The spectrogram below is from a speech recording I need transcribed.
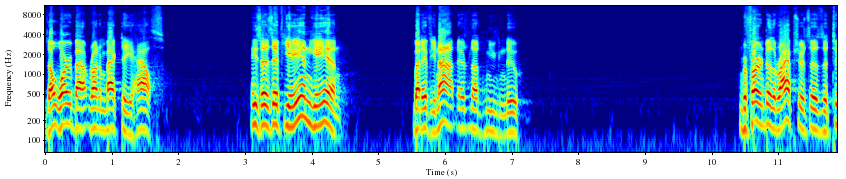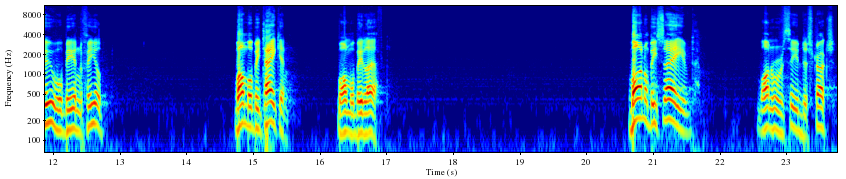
Don't worry about running back to your house. He says, if you're in, you're in. But if you're not, there's nothing you can do. Referring to the rapture, it says the two will be in the field. One will be taken, one will be left. One will be saved, one will receive destruction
